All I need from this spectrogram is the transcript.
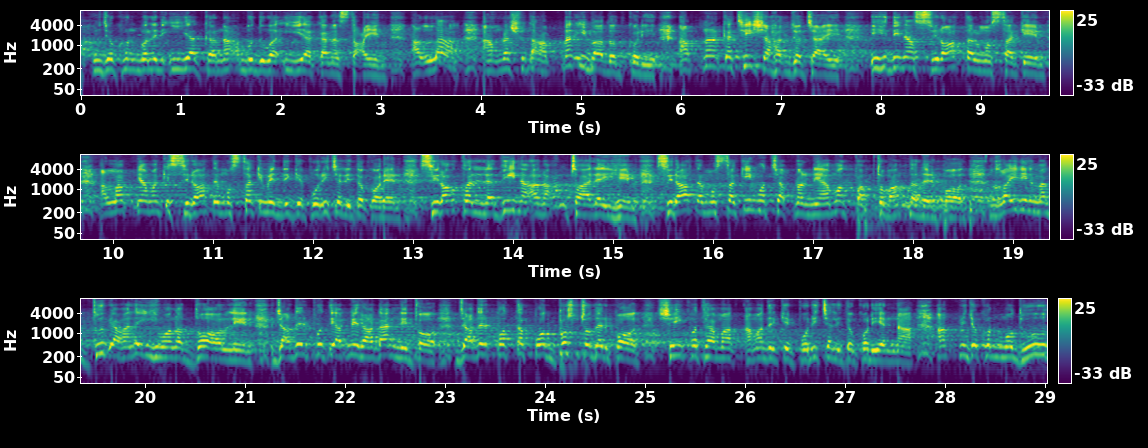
আপনি যখন বলেন ইয়া কানা আবুদুয়া ইয়া কানাস্তাইন আল্লাহ, আমরা শুধু আপনার ইবাদত করি, আপনার কাছেই সাহায্য চাই। ইহদিনা সিরাত আল মুস্তাকিম, আল্লাহ আপনি আমাকে সিরাতে মুস্তাকিমের দিকে পরিচালিত করেন। সিরাত আল্লাদিনা আলাইহিম, সিরাত মুস্তাকিম হচ্ছে আপনার নিয়ামত প্রাপ্ত বান্দাদের পথ। গায়রিল মাগদুবি আলাইহিম ওয়ালাদ-দাল্লিন যাদের প্রতি আপনি রাগান্বিত, যাদের পথটা পথভ্রষ্টদের পথ, সেই পথে আমাদেরকে পরিচালিত করিয়েন না। আপনি যখন মধুর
